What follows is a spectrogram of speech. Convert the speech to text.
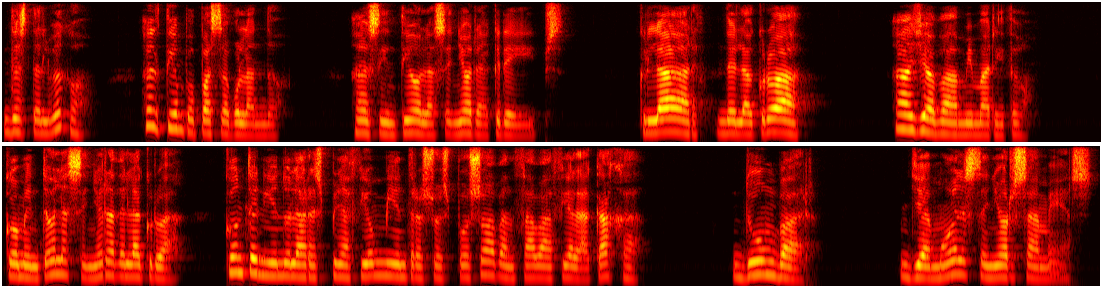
Desde luego, el tiempo pasa volando, asintió la señora Grapes. Clar, de la Croix. Allá va mi marido, comentó la señora de la Croix, conteniendo la respiración mientras su esposo avanzaba hacia la caja. Dunbar, llamó el señor Summers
